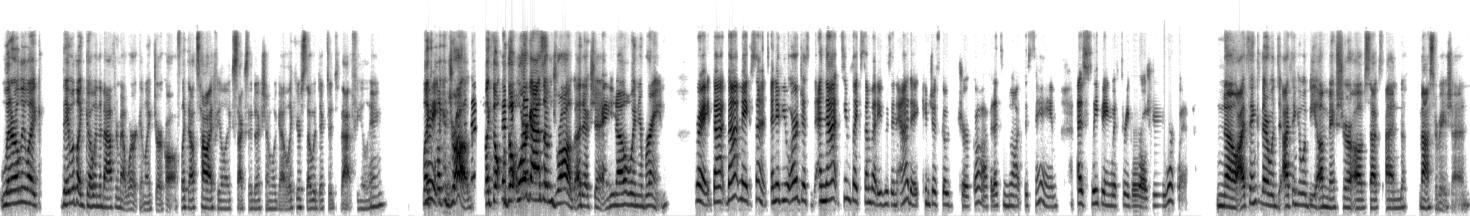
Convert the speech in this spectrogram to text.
literally like they would like go in the bathroom at work and like jerk off. Like that's how I feel like sex addiction would get. Like you're so addicted to that feeling. Like right. like a drug. Like the the orgasm drug addiction, right. you know, in your brain. Right. That that makes sense. And if you are just and that seems like somebody who's an addict can just go jerk off. That's not the same as sleeping with three girls you work with. No, I think there would I think it would be a mixture of sex and masturbation.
